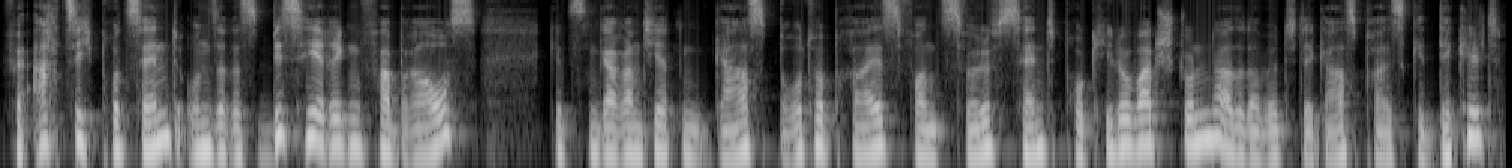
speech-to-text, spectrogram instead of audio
Für 80 Prozent unseres bisherigen Verbrauchs gibt es einen garantierten Gasbruttopreis von 12 Cent pro Kilowattstunde. Also da wird der Gaspreis gedeckelt.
